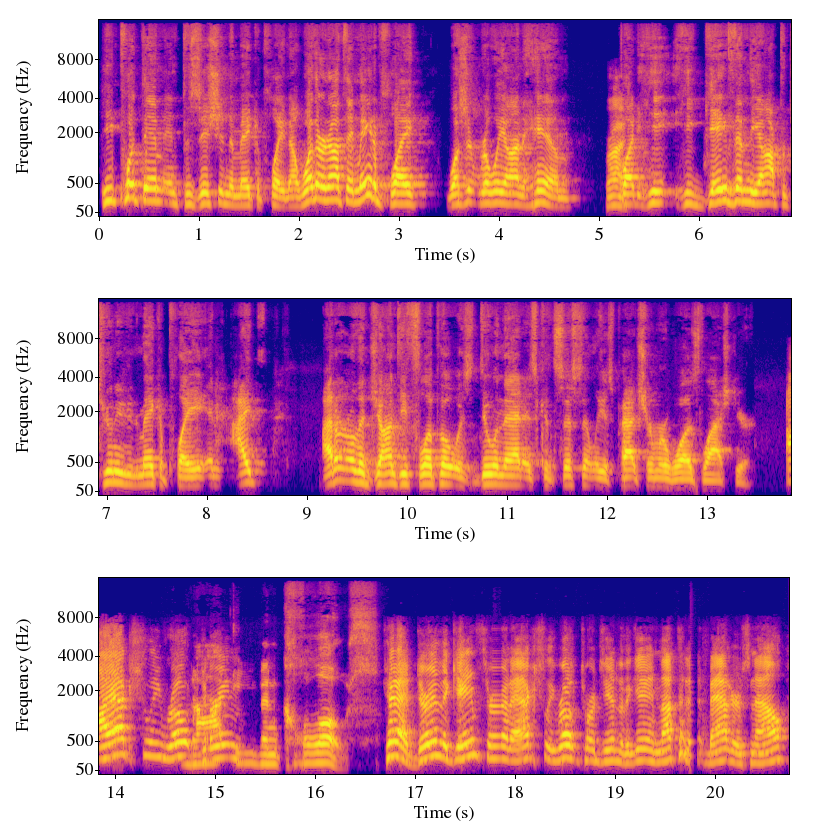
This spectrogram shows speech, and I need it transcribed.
He put them in position to make a play. Now, whether or not they made a play wasn't really on him, right. but he he gave them the opportunity to make a play. And I I don't know that John DeFilippo was doing that as consistently as Pat Shurmur was last year. I actually wrote Not during even close. Ted, during the game thread, I actually wrote towards the end of the game, not that it matters now,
